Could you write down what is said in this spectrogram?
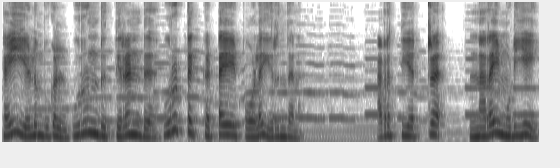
கை எலும்புகள் உருண்டு திரண்டு உருட்டுக்கட்டையைப் போல இருந்தன. அடர்த்தியற்ற நரைமுடியை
